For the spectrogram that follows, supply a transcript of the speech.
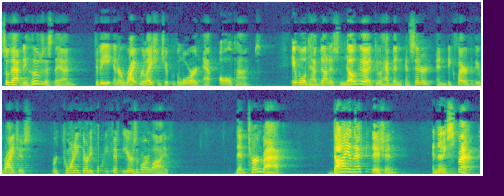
So that behooves us then to be in a right relationship with the Lord at all times. It will have done us no good to have been considered and declared to be righteous for 20, 30, 40, 50 years of our life, then turn back, die in that condition, and then expect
